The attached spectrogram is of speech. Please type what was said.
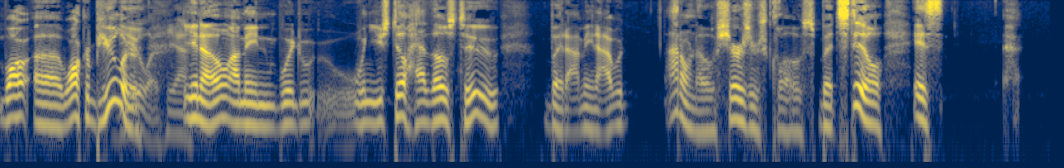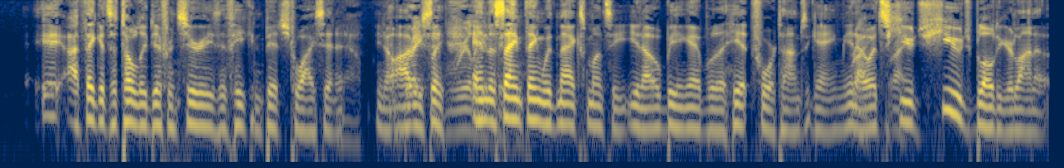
Wa- uh, Walker Bueller. Buehler, yeah. You know, I mean, would, when you still have those two, but I mean, I would, I don't know, Scherzer's close, but still, it's. it- I think it's a totally different series if he can pitch twice in it. Yeah. You know, And obviously, really and the same thing with Max Muncy. You know, being able to hit four times a game. You know, Right, it's a right. huge, huge blow to your lineup.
